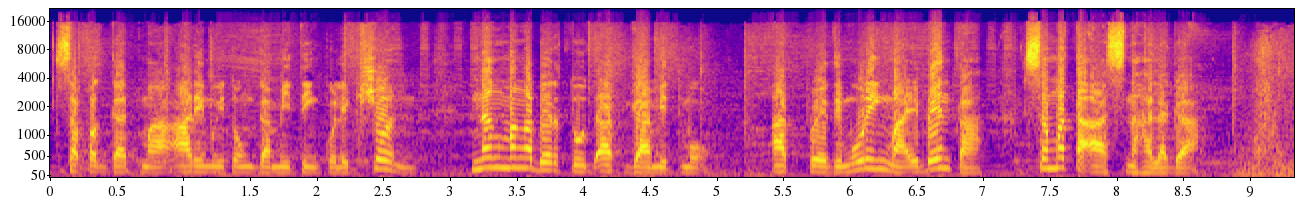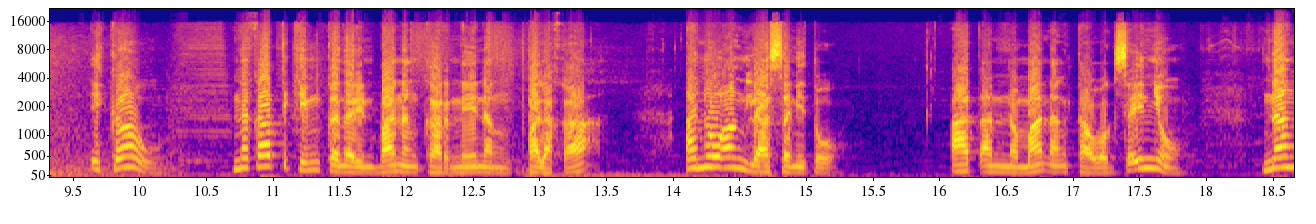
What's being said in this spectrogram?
sapagkat maaari mo itong gamiting koleksyon ng mga bertud at gamit mo at pwede mo ring maibenta sa mataas na halaga. Ikaw, nakatikim ka na rin ba ng karne ng palaka? Ano ang lasa nito? At ano naman ang tawag sa inyo ng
